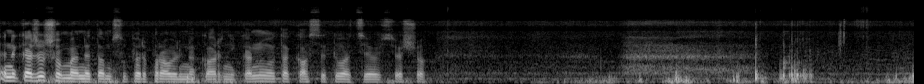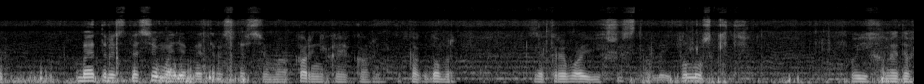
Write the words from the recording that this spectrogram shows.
я не кажу, що в мене там суперправильна карніка. Ну така ситуація, все що. Б307 є Б307, а карніка є карніка. Так, добре. Закриваю їх, ще ставлю полоски. Поїхали далі.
